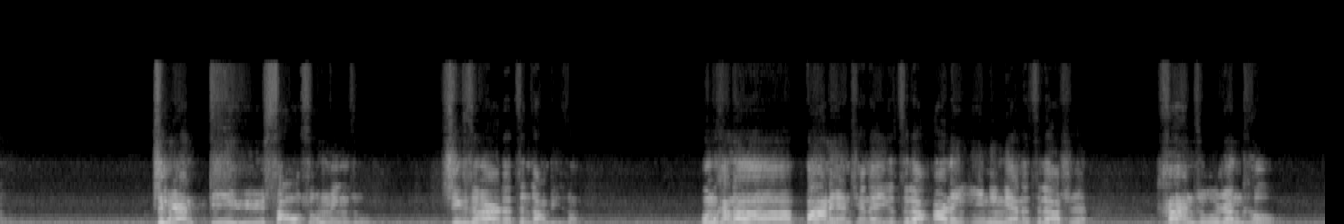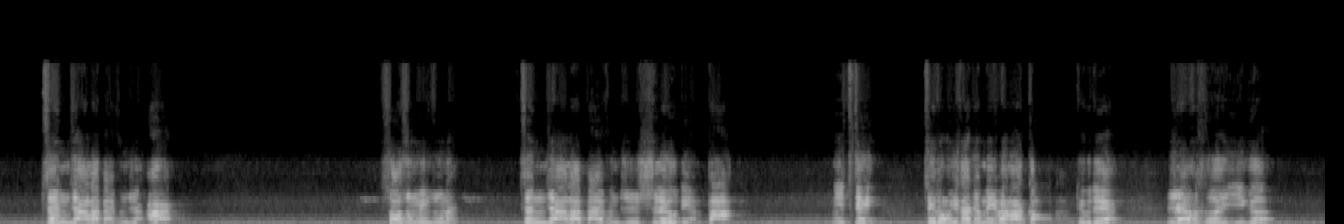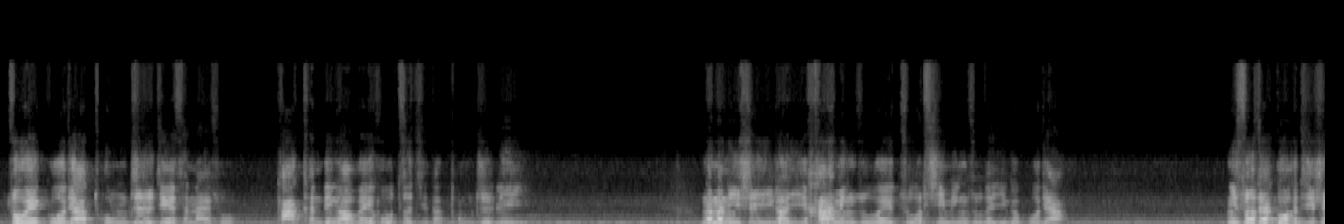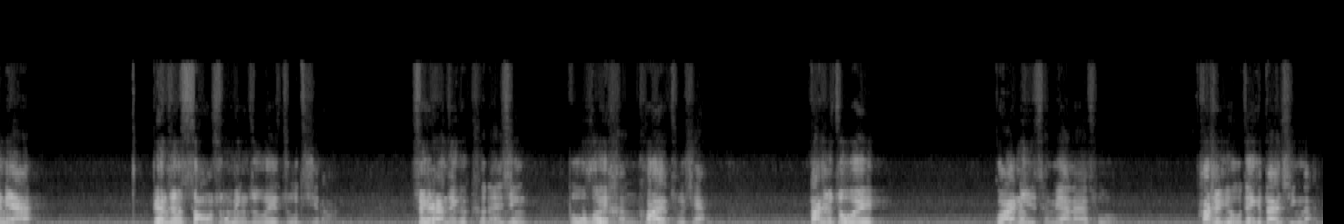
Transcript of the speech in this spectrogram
竟然低于少数民族新生儿的增长比重。我们看到八年前的一个资料，二零一零年的资料是，汉族人口增加了百分之二，少数民族呢？增加了百分之十六点八，你这这东西他就没办法搞了，对不对？任何一个作为国家统治阶层来说，他肯定要维护自己的统治利益。那么你是一个以汉民族为主体民族的一个国家，你说再过个几十年，变成少数民族为主体了，虽然这个可能性不会很快出现。但是作为管理层面来说，他是有这个担心的。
